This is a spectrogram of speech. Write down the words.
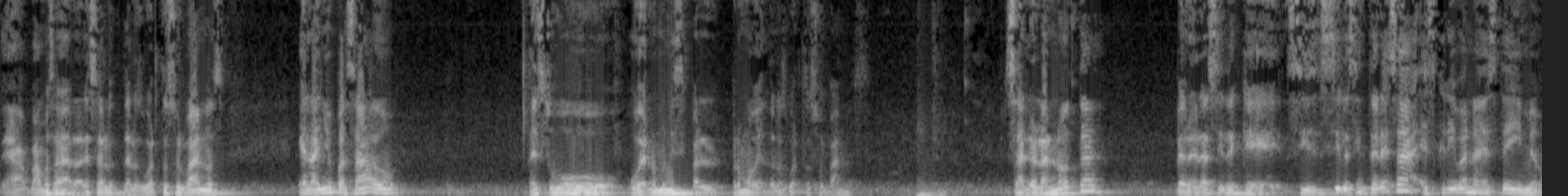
ya, vamos a agarrar eso de los huertos urbanos. El año pasado estuvo gobierno municipal promoviendo los huertos urbanos. Salió la nota, pero era así de que si, si les interesa, escriban a este email.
